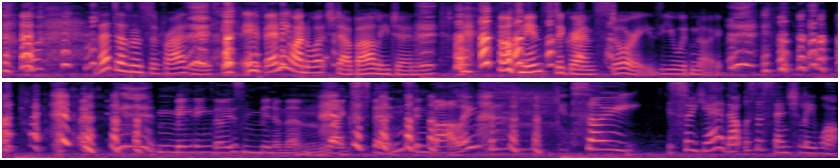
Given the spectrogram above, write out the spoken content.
That doesn't surprise me. If, if anyone watched our Bali journey on Instagram stories, you would know. meeting those minimum like spends in Bali. So so yeah, that was essentially what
